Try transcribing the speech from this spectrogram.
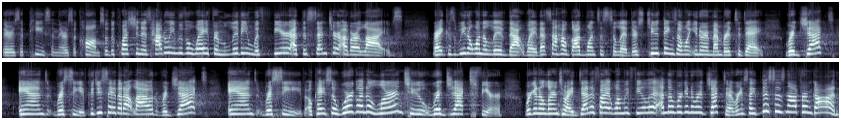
there is a peace and there is a calm. So the question is, how do we move away from living with fear at the center of our lives? Right? Because we don't want to live that way. That's not how God wants us to live. There's two things I want you to remember today reject and receive. Could you say that out loud? Reject and receive. Okay, so we're going to learn to reject fear. We're going to learn to identify it when we feel it, and then we're going to reject it. We're going to say, This is not from God.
